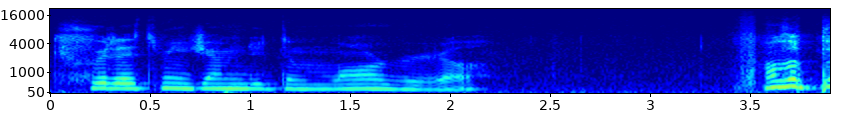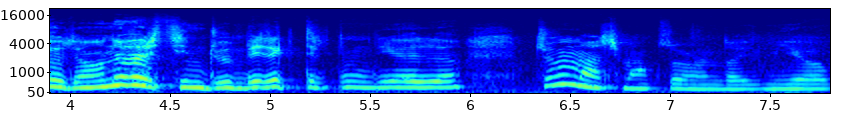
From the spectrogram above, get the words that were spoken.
Küfür etmeyeceğim dedim var ya. Allah belanı versin dün biriktirdim diye de dün mü açmak zorundayım ya.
